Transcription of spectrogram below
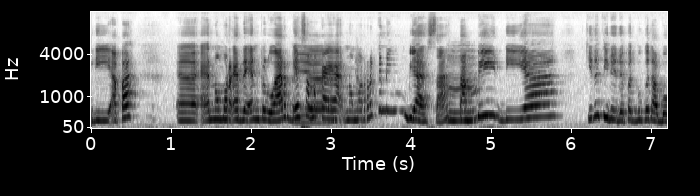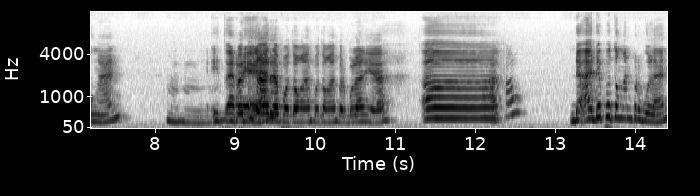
di apa eh, nomor RDN keluar dia Iya. sama kayak nomor rekening biasa Hmm. tapi dia kita tidak dapat buku tabungan Hmm. Itu Berarti RDN. nggak ada potongan-potongan per bulan ya? eh Atau? nggak ada potongan per bulan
